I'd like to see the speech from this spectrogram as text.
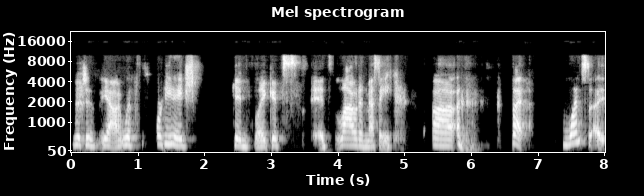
which is yeah with 14 age kids like it's it's loud and messy uh but once I,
